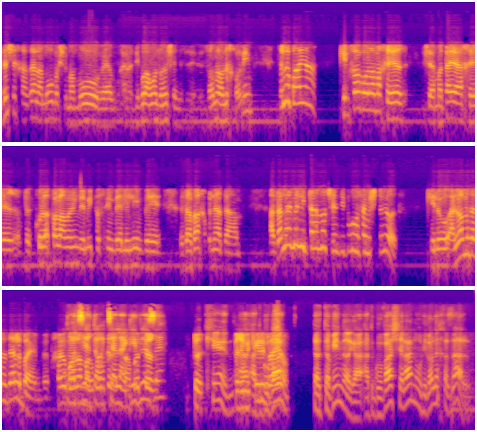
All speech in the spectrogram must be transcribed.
זה שחז"ל אמרו מה שהם אמרו, ודיברו המון דברים שהם לא נכונים, זה לא בעיה. כי הם חיו בעולם אחר, שהמדע היה אחר, וכל העמים במיתוסים ואלילים וזבח בני אדם, אז עליהם אין לי טענות שהם דיברו לפעמים שטויות. כאילו, אני לא מזלזל בהם, הם חיו בעולם הרבה יותר... אתה רוצה להגיב לזה? כן, התגובה, תבין רגע, התגובה שלנו היא לא לחז"ל.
